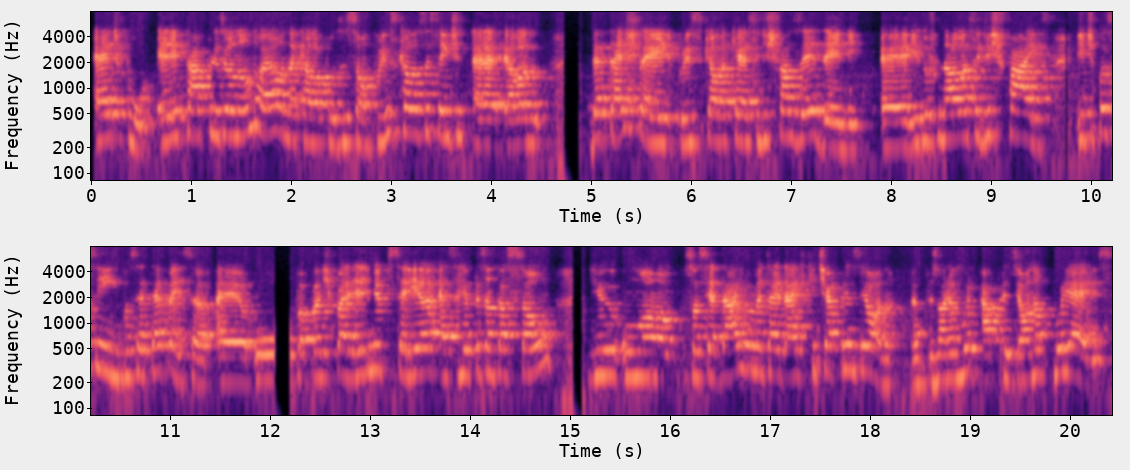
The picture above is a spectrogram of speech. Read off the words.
é, tipo, ele tá aprisionando ela naquela posição. Por isso que ela se sente, é, ela detesta ele, por isso que ela quer se desfazer dele. É, e no final ela se desfaz. E, tipo assim, você até pensa, é, o papel de parede seria essa representação de uma sociedade, uma mentalidade que te aprisiona, aprisiona, aprisiona mulheres.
